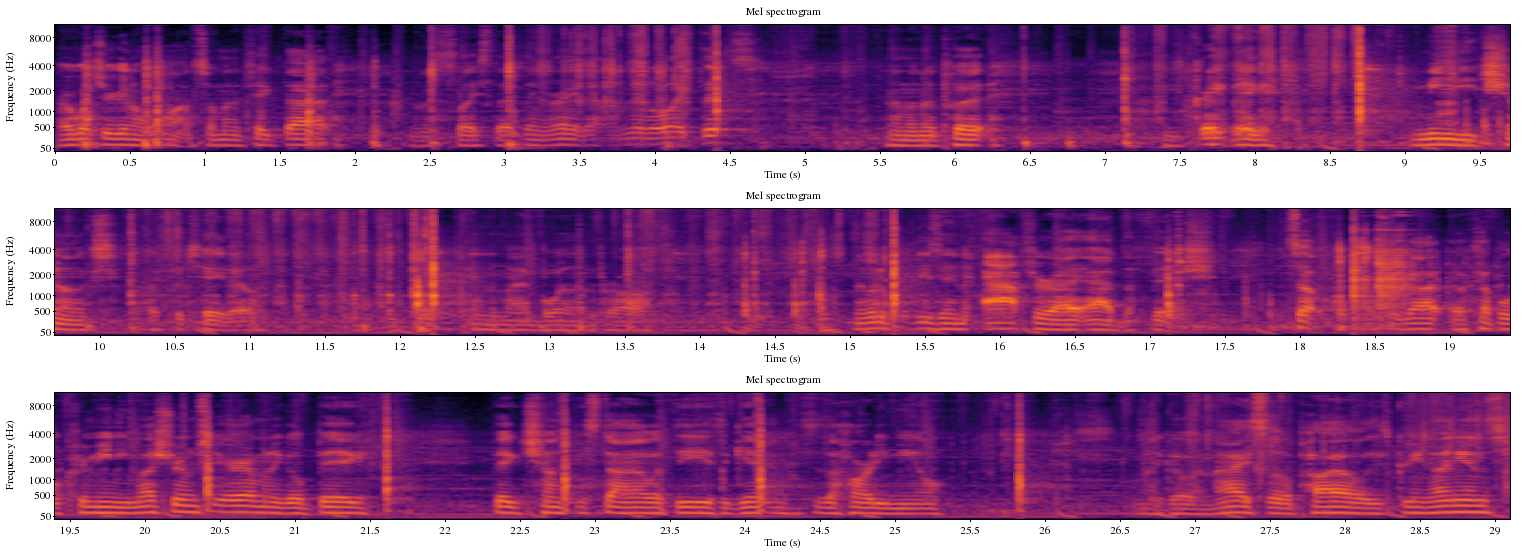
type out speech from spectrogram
are what you're gonna want. So I'm gonna take that, I'm gonna slice that thing right down the middle like this. I'm gonna put these great big meaty chunks of potato into my boiling broth. I'm gonna put these in after I add the fish. So I got a couple cremini mushrooms here. I'm gonna go big, big chunky style with these. Again, this is a hearty meal. I'm gonna go a nice little pile of these green onions.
